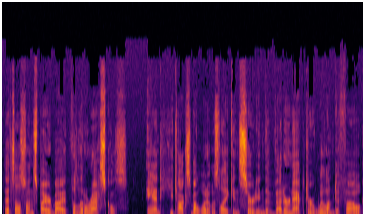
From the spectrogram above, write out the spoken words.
that's also inspired by The Little Rascals. And he talks about what it was like inserting the veteran actor Willem Dafoe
